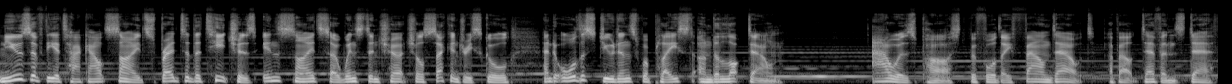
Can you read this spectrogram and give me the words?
News of the attack outside spread to the teachers inside Sir Winston Churchill Secondary School, and all the students were placed under lockdown. Hours passed before they found out about Devan's death.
